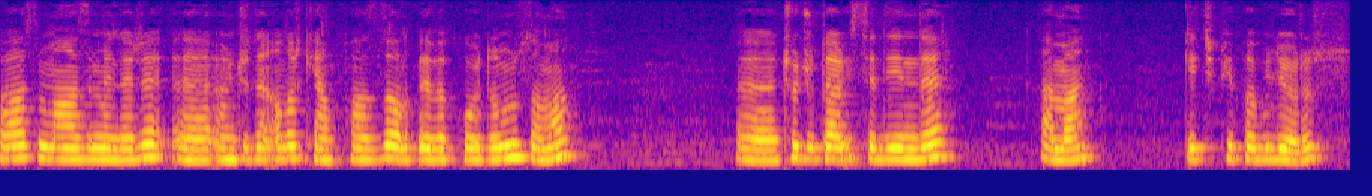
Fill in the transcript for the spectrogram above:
Bazı malzemeleri e, önceden alırken fazla alıp eve koyduğumuz zaman e, çocuklar istediğinde hemen geçip yapabiliyoruz.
